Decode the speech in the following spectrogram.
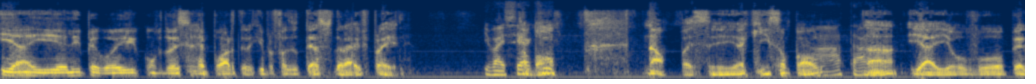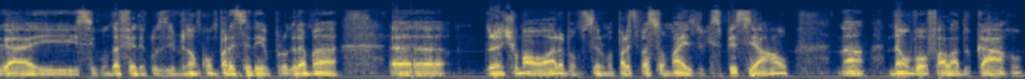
E aí ele pegou e convidou esse repórter aqui para fazer o test drive para ele. E vai ser tá aqui? Bom? Não, vai ser aqui em São Paulo. Ah, tá. tá? E aí eu vou pegar e segunda-feira, inclusive, não comparecerei o programa uh, durante uma hora. Vamos ter uma participação mais do que especial. Né? Não vou falar do carro,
